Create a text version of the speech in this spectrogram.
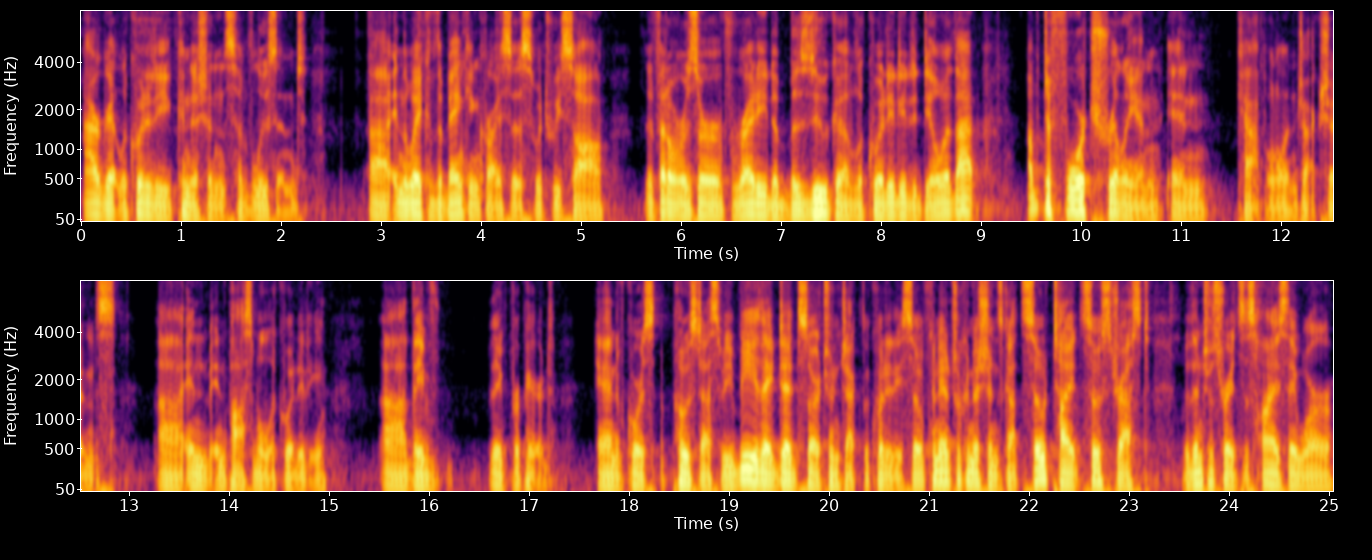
aggregate liquidity conditions have loosened. Uh, in the wake of the banking crisis, which we saw the Federal Reserve ready to bazooka of liquidity to deal with that, up to four trillion in capital injections uh, in in possible liquidity. Uh, they've they've prepared, and of course, post SVB, they did start to inject liquidity. So financial conditions got so tight, so stressed, with interest rates as high as they were.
